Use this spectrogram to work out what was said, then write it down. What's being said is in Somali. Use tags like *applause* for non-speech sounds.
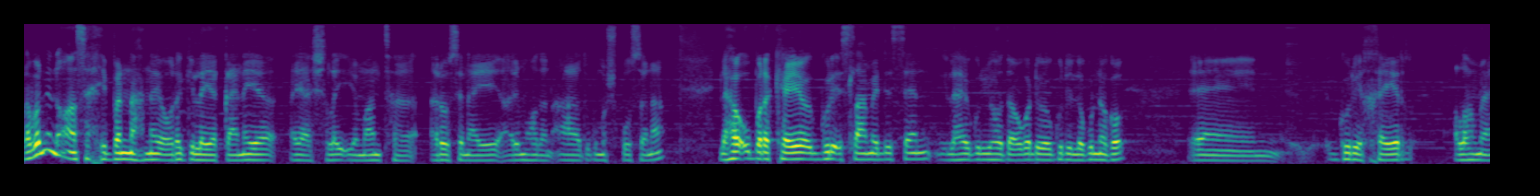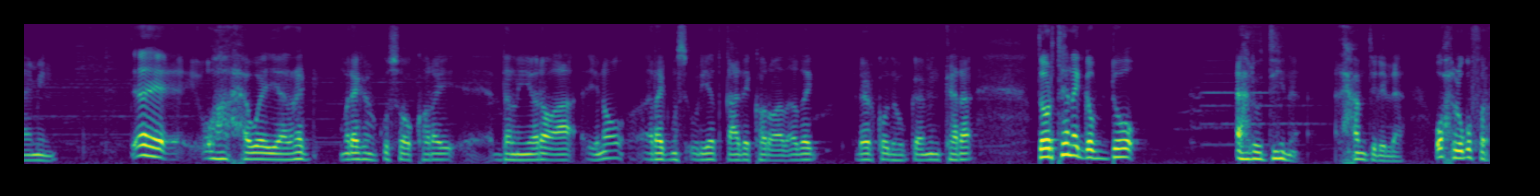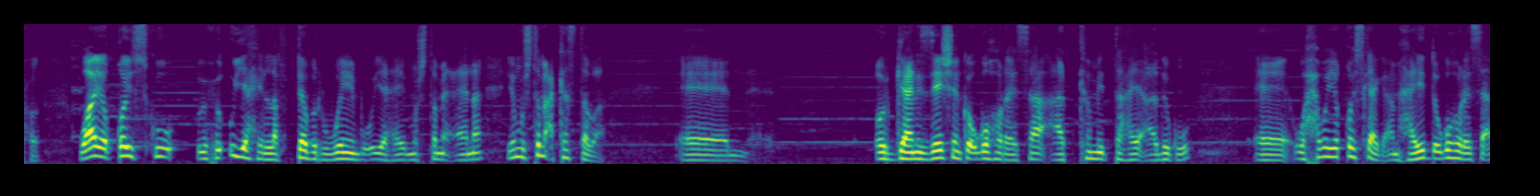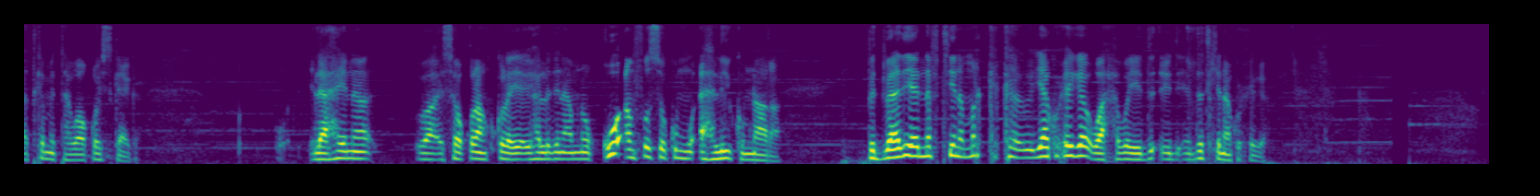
laba nin oo aan saaxiiba nahnay oo raggii la yaqaanaya ayaa shalay iyo maanta aroosanayay arrimahoodan aada ugu mashquulsanaa ilaahay u barakeeyo guri islaami dhisen ilaahay guryahooda uga dhigo guri lagu nago guri khayr allahuma aamiin waxa weeye rag maraykanka ku soo koray dhalinyaro ah know rag mas'uuliyad qaadi karo ad adag reerkooda hogaamin kara. Doortana gabdho ahludiina alxamdulilah wax lagu farxo. Waayo qoysku wuxuu u yahay lafdhabar weyn buu u yahay mujtamaceena iyo mujtamac kastaba. Organizationka ugu horeysa aad ka mid tahay adigu waxa weeye qoyskaaga ama hay'adda ugu horeysa aad ka mid tahay waa qoyskaaga. Ilaahayna waa isagoo qur'aanka ku leeya ayuha aladiina aamanu quu anfusakum wa ahliikum naara. Badbaadiya naftiina marka yaa ku xiga waxa dadkiina ku xiga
